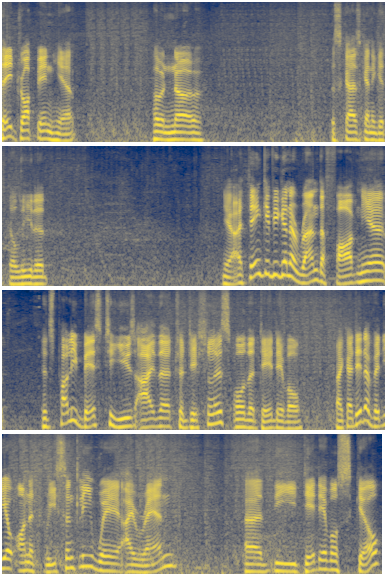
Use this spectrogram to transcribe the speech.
They drop in here... Oh no. This guy's gonna get deleted. Yeah, I think if you're gonna run the Fafnir, it's probably best to use either Traditionalist or the Daredevil. Like I did a video on it recently where I ran uh, the Daredevil skill,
